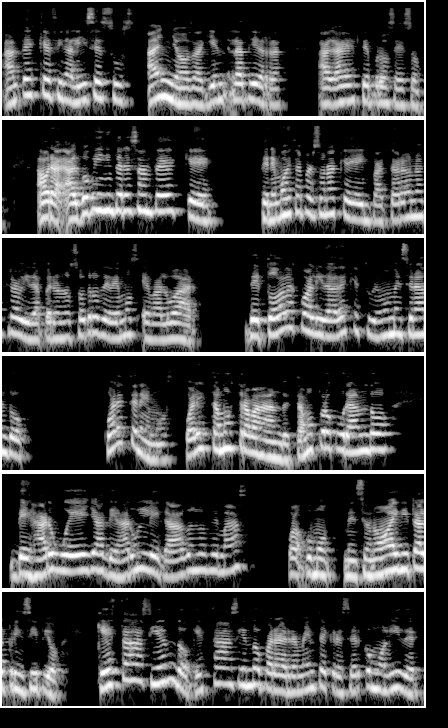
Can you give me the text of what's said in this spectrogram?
antes que finalice sus años aquí en la tierra, hagas este proceso. Ahora, algo bien interesante es que tenemos estas personas que impactaron nuestra vida, pero nosotros debemos evaluar de todas las cualidades que estuvimos mencionando, ¿cuáles tenemos? ¿Cuáles estamos trabajando? ¿Estamos procurando dejar huellas, dejar un legado en los demás? Como mencionó Aidita al principio, ¿qué estás haciendo? ¿Qué estás haciendo para realmente crecer como líder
